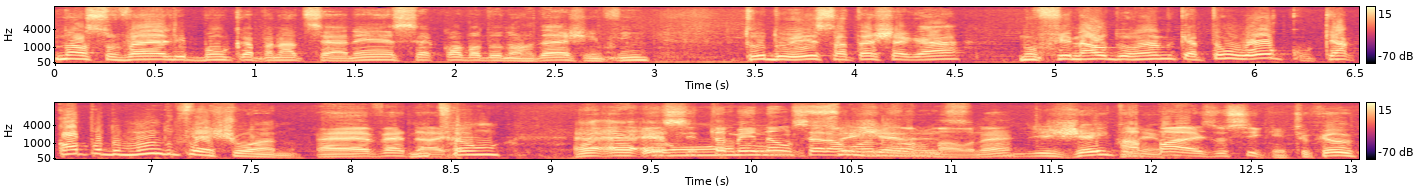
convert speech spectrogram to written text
Nosso velho e bom Campeonato Cearense, a Copa do Nordeste, enfim, tudo isso até chegar no final do ano, que é tão louco, que a Copa do Mundo fecha o ano. É verdade. Então, é, é- é Esse um também não será um ano normal, né? De jeito nenhum. Rapaz, o seguinte, o que, eu,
